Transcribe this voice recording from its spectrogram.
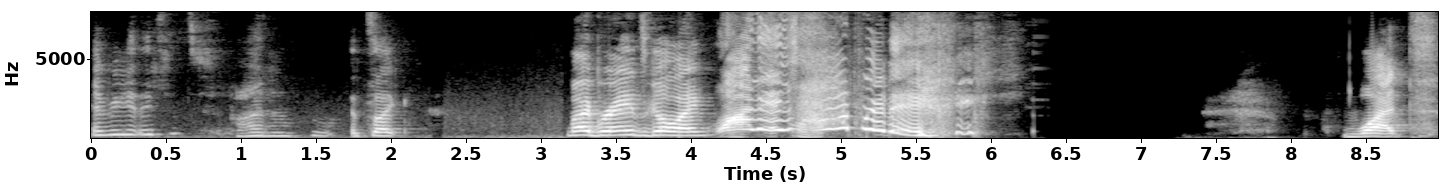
Everything's just fun. It's like my brain's going, what is happening? what?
